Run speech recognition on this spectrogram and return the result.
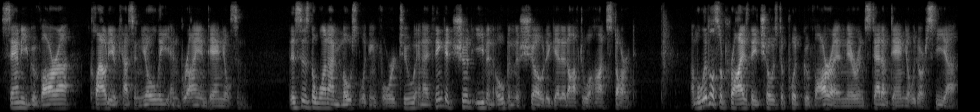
Sammy Guevara, Claudio Castagnoli, and Bryan Danielson. This is the one I'm most looking forward to, and I think it should even open the show to get it off to a hot start. I'm a little surprised they chose to put Guevara in there instead of Daniel Garcia,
